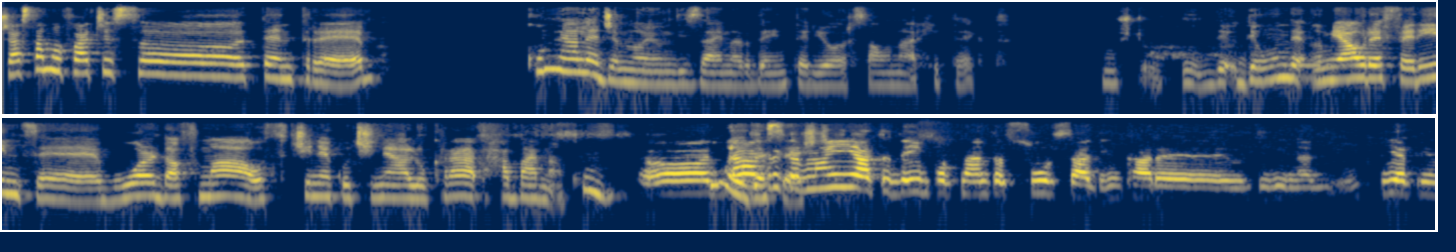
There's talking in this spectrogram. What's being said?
și asta mă face să te întreb, cum ne alegem noi un designer de interior sau un arhitect? Nu știu, de, de unde îmi iau referințe, word of mouth, cine cu cine a lucrat, habar n Cum? Uh, cum da, cred că nu e atât de importantă sursa din care vine. Fie prin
